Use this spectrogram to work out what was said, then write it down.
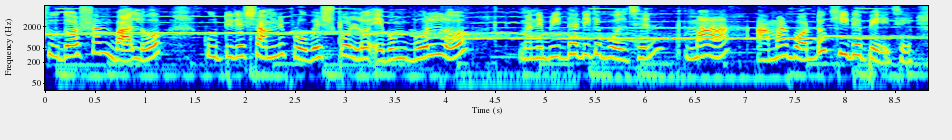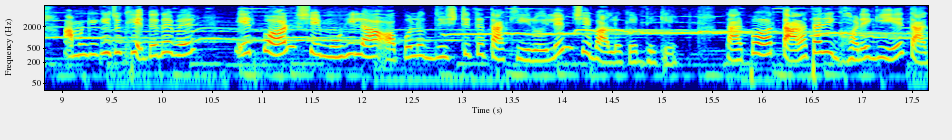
সুদর্শন বালক কুটিরের সামনে প্রবেশ করল এবং বলল মানে বৃদ্ধাটিকে বলছেন, মা, আমার বড্ড খিদে পেয়েছে, আমাকে কিছু খেতে দেবে? এরপর সেই মহিলা অপলক দৃষ্টিতে তাকিয়ে রইলেন সেই বালকের দিকে। তারপর তাড়াতাড়ি ঘরে গিয়ে তার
